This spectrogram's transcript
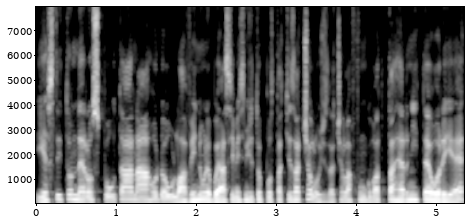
jestli to nerozpoutá náhodou lavinu, nebo já si myslím, že to v podstatě začalo, že začala fungovat ta herní teorie,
